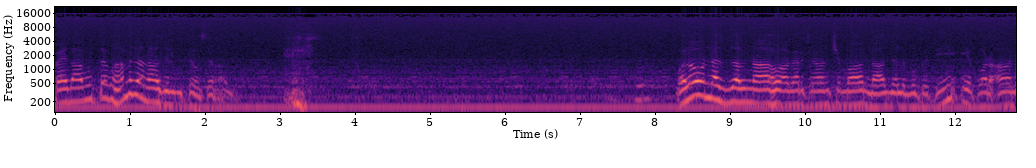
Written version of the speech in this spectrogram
پیدا بودتا کہ ہمیں نازل بودتا حسن آئی ولو نزلناه اگر چنانچہ ما نازل بکتی، ای قرآن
